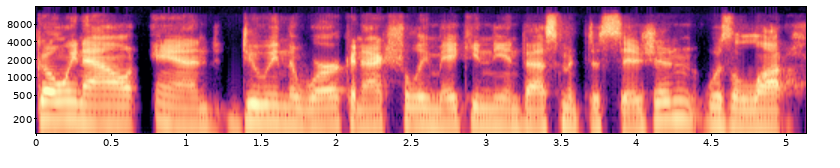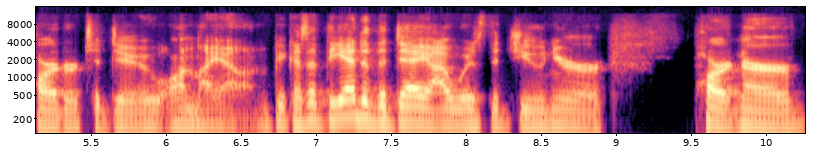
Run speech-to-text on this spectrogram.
going out and doing the work and actually making the investment decision was a lot harder to do on my own because at the end of the day i was the junior partner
